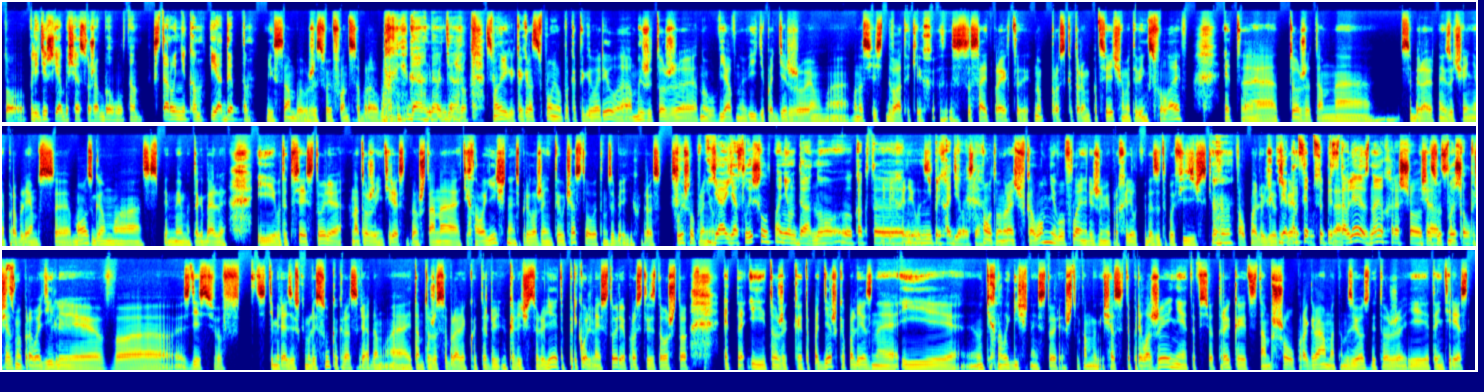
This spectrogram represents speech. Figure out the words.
то, глядишь, я бы сейчас уже был там сторонником и адептом. И сам бы уже свой фонд собрал бы да, и да, поддерживал. Да. Смотри, как раз вспомнил, пока ты говорил, а мы же тоже ну, в явном виде поддерживаем. А, у нас есть два таких сайт-проекта, ну, просто которые мы подсвечиваем. Это Wings for Life. Это тоже там на, собирают на изучение проблем с э, мозгом, а, со спинным и так далее. И вот эта вся история, она тоже интересна, потому что она технологичная с. Ты участвовал в этом забеге хоть раз? Слышал про него? Я, я слышал о нем, да, но как-то не приходилось. Не приходилось да. Ну, вот он раньше в Коломне в офлайн режиме проходил, когда за тобой физически ага. толпа людей убегает. Я концепцию представляю, да. знаю хорошо, сейчас да, вот слышал. Мы, сейчас мы проводили в, здесь в Тимирязевском лесу как раз рядом, э, и там тоже собрали какое-то количество людей. Это прикольная история просто из-за того, что это и тоже какая-то поддержка полезная, и ну, технологичная история, что там сейчас это приложение, это все трекается, там шоу-программа, там звезды тоже, и это интересно.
